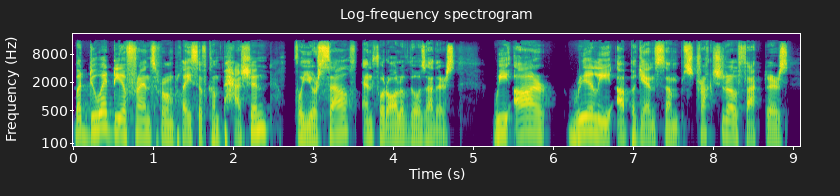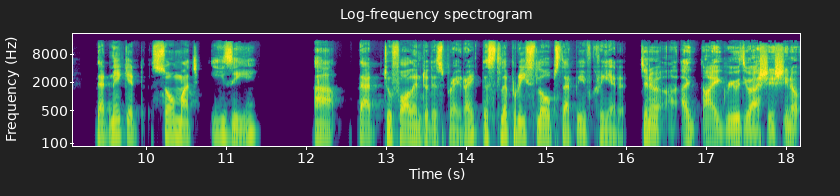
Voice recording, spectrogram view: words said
But do it, dear friends, from a place of compassion for yourself and for all of those others. We are really up against some structural factors that make it so much easy uh, that to fall into this prey, right? The slippery slopes that we've created. You know, I, I agree with you, Ashish. You know,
